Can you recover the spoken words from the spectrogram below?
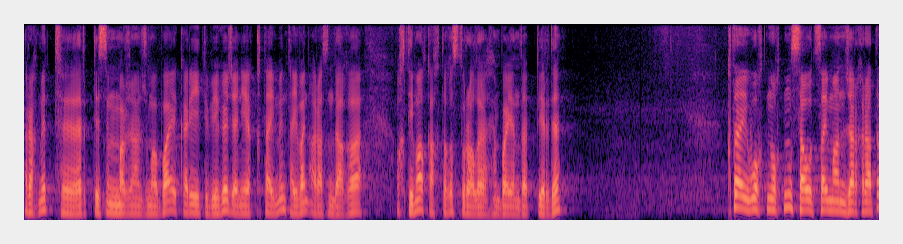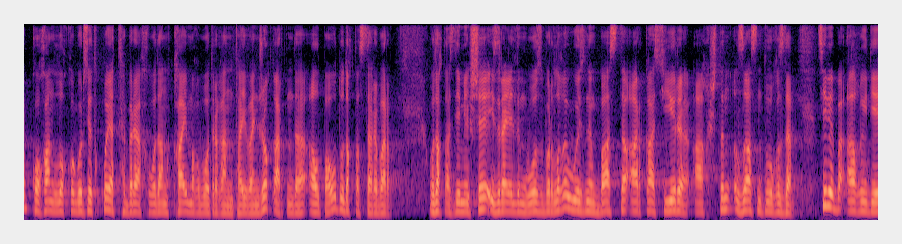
Рахмет, әріптесім Маржан Жұмабай, Корей түбегі және Қытай мен Тайвань арасындағы ықтимал қақтығыс туралы баяндап берді. Қытай оқтын-оқтын сауыт сайманын жарқыратып, қоқан лоққы көрсетіп қояды, бірақ одан қаймығып отырған Тайвань жоқ, артында алпауыт одақтастары бар. Одақтас демекші, Израильдің озбырлығы өзінің басты арқа сүйері ақштың ызасын туғызды. Себебі ақ үйде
